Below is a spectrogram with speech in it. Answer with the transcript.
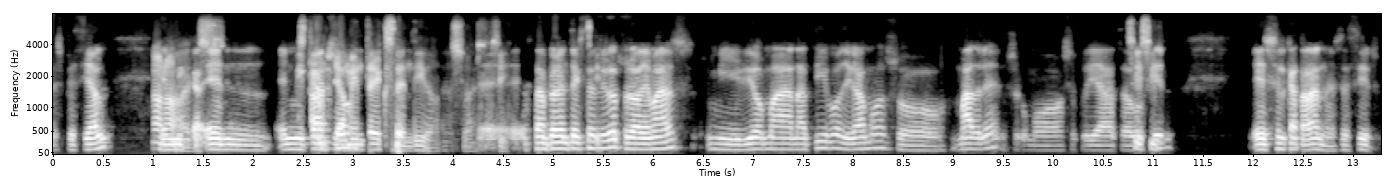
especial. No, en, no, mi, es, en, mi está ampliamente extendido, eso es, eh, Está ampliamente extendido, pero además mi idioma nativo, digamos, o madre, no sé cómo se podría traducir, es el catalán. Es decir,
